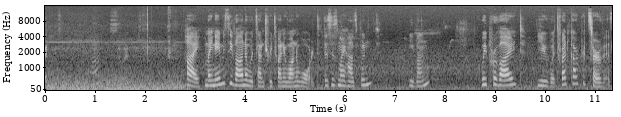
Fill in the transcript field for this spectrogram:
Let me Hi, my name is Ivana with Century 21 Award. This is my husband, Ivan. We provide you with red carpet service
